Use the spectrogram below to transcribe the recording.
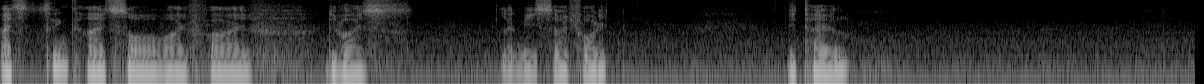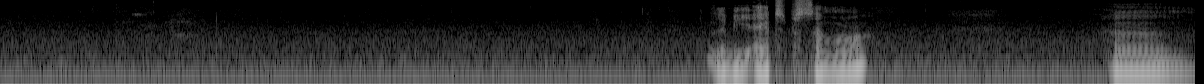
I think I saw Wi-Fi device. Let me search for it. Detail add some more. Um,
